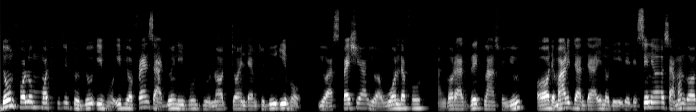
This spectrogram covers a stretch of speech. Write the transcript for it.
don't follow multitude to do evil. If your friends are doing evil, do not join them to do evil. You are special, you are wonderful, and God has great plans for you. Or the marriage and uh, you know the, the, the seniors among us,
